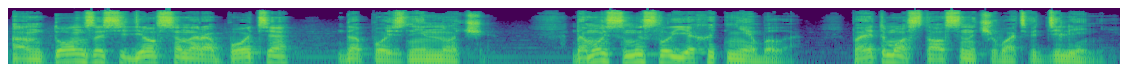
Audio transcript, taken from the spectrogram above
Антон засиделся на работе, до поздней ночи. Домой смысла ехать не было, поэтому остался ночевать в отделении.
